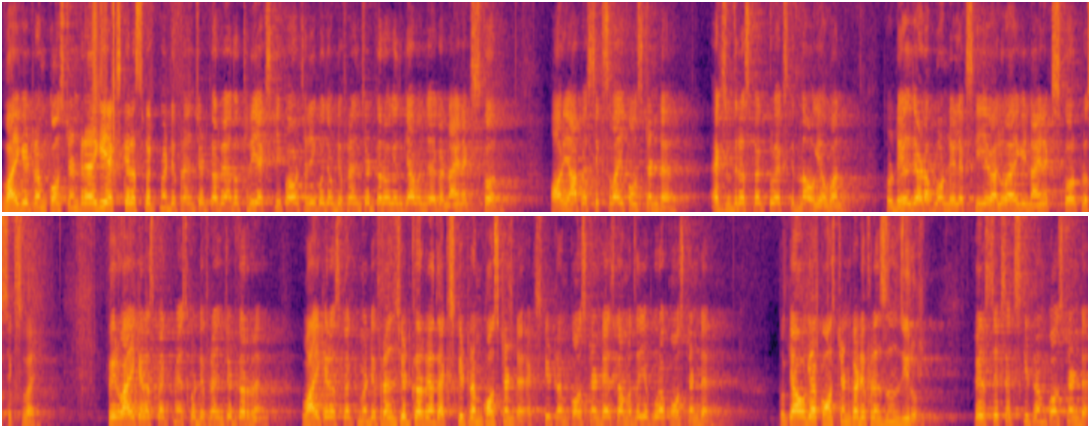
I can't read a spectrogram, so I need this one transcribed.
वाई की टर्म कांस्टेंट रहेगी एक्स के रेस्पेक्ट में डिफ्रेंशिएट कर रहे हैं तो थ्री एक्स की पावर थ्री को जब डिफ्रेंशिएट करोगे तो क्या बन जाएगा? नाइन एक्स स्क्वायर और यहाँ पे सिक्स वाई कॉन्स्टेंट है। X with respect to x कितना हो गया? वन तो del z upon del x की ये वैल्यू आएगी nine x square plus six y फिर वाई के रेस्पेक्ट में इसको डिफ्रेंशिएट कर रहे हैं। Y के रेस्पेक्ट में डिफ्रेंशिएट कर रहे हैं तो x की टर्म कांस्टेंट है। x की टर्म कांस्टेंट है, इसका मतलब ये पूरा कांस्टेंट है। तो क्या हो गया? कांस्टेंट का डिफरेंशिएशन ज़ीरो फिर 6x की टर्म कांस्टेंट है।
